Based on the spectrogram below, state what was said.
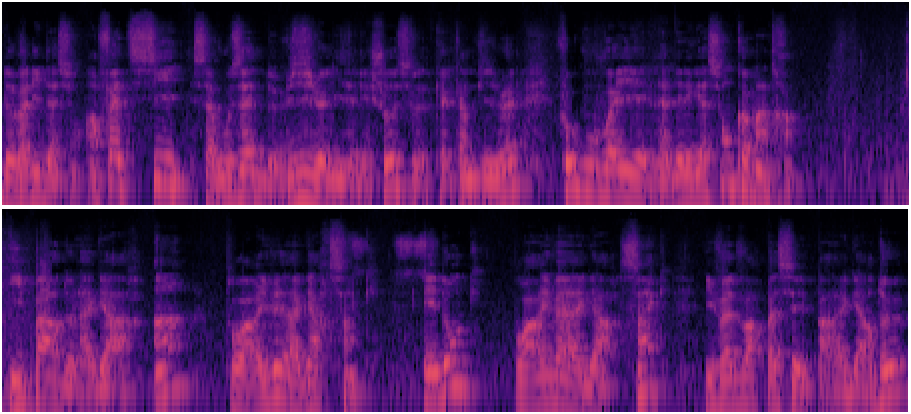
de validation. En fait, si ça vous aide de visualiser les choses, si vous êtes quelqu'un de visuel, il faut que vous voyez la délégation comme un train. Il part de la gare 1 pour arriver à la gare 5. Et donc, pour arriver à la gare 5, il va devoir passer par la gare 2,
